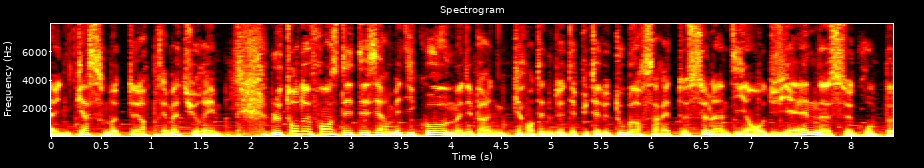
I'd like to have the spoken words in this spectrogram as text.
à une casse moteur prématurée. Le Tour de France des déserts médicaux mené par une quarantaine de députés de tous bords s'arrête ce lundi en Haute-Vienne. Ce groupe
